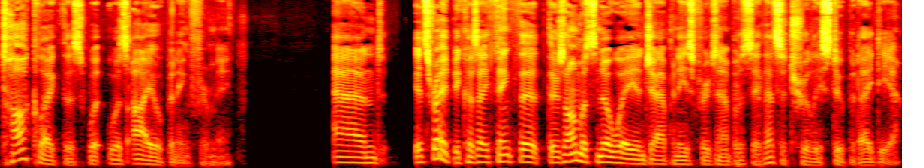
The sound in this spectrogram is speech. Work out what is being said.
talk like this wa- was eye opening for me. And it's right because I think that there's almost no way in Japanese, for example, to say that's a truly stupid idea.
